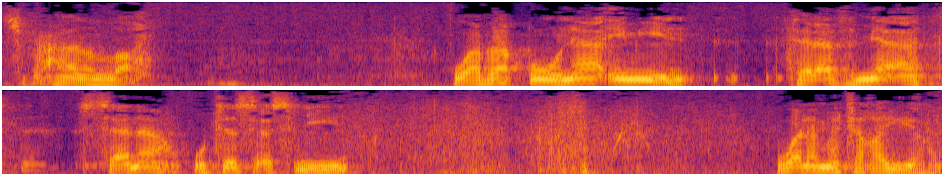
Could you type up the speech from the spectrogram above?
سبحان الله. وبقوا نائمين ثلاثمائة سنة وتسع سنين ولم يتغيروا.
